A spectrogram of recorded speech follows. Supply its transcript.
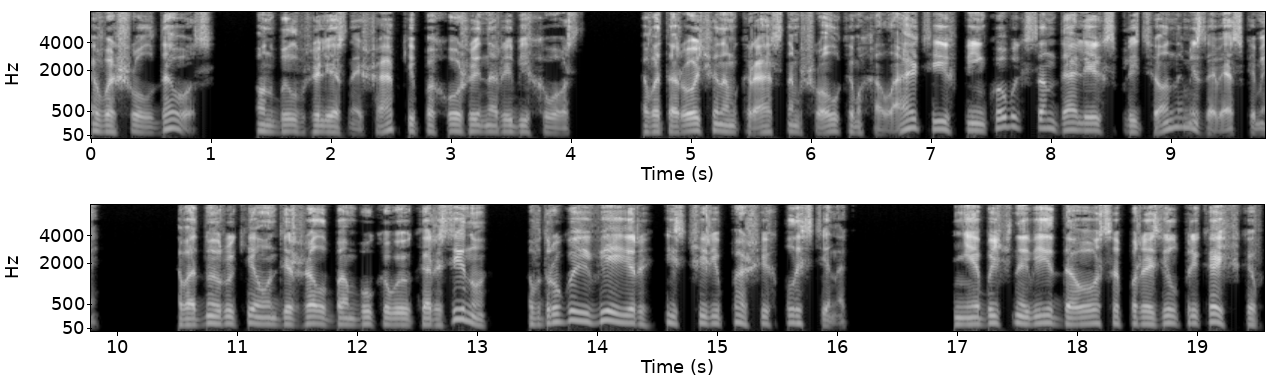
вошел Даос. Он был в железной шапке, похожей на рыбий хвост в отороченном красным шелком халате и в пеньковых сандалиях с плетенными завязками. В одной руке он держал бамбуковую корзину, в другой — веер из черепашьих пластинок. Необычный вид Даоса поразил приказчиков.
